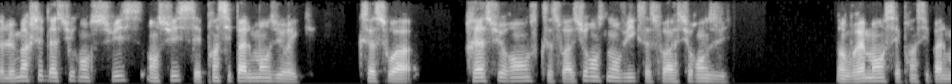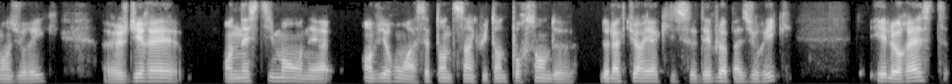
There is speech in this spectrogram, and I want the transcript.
Le marché de l'assurance suisse en Suisse, c'est principalement Zurich. Que ce soit réassurance, que ce soit assurance non-vie, que ce soit assurance vie. Donc vraiment, c'est principalement Zurich. Euh, je dirais, en estimant, on est environ à 75-80% de, de l'actuariat qui se développe à Zurich et le reste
